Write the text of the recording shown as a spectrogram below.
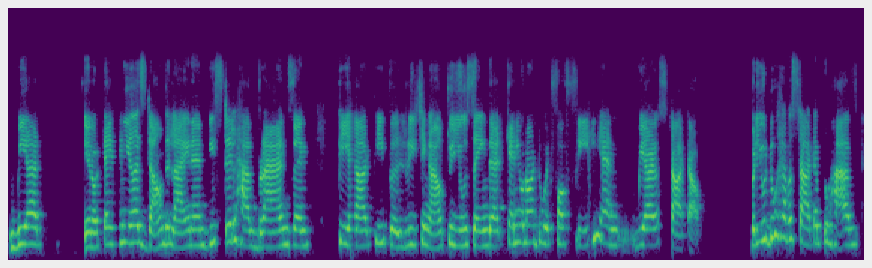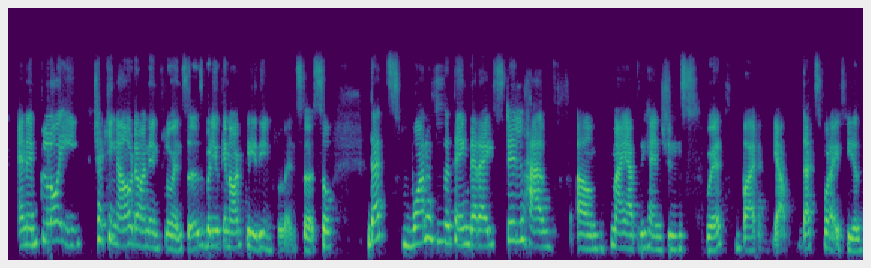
We are you know 10 years down the line and we still have brands and pr people reaching out to you saying that can you not do it for free? And we are a startup. But you do have a startup to have an employee checking out on influencers but you cannot pay the influencers so that's one of the things that i still have um, my apprehensions with but yeah that's what i feel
